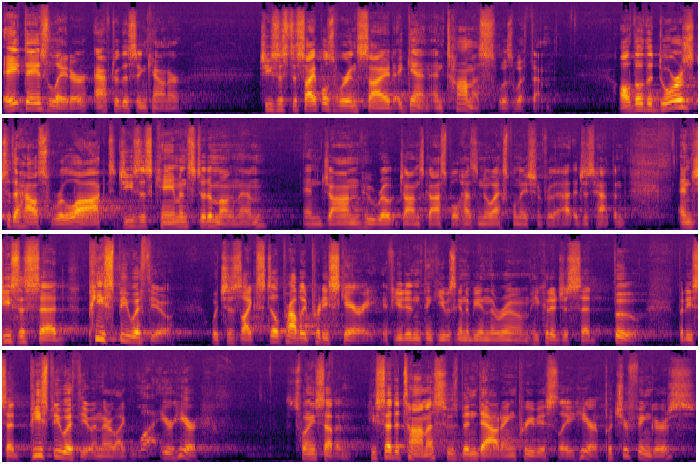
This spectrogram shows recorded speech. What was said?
Eight days later, after this encounter, Jesus' disciples were inside again, and Thomas was with them. Although the doors to the house were locked, Jesus came and stood among them. And John, who wrote John's gospel, has no explanation for that. It just happened. And Jesus said, Peace be with you, which is like still probably pretty scary. If you didn't think he was going to be in the room, he could have just said, Boo. But he said, Peace be with you. And they're like, What? You're here. It's 27. He said to Thomas, who's been doubting previously, Here, put your fingers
